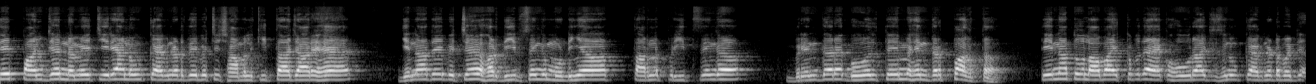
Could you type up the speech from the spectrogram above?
ਤੇ ਪੰਜ ਨਵੇਂ ਚਿਹਰਿਆਂ ਨੂੰ ਕੈਬਨਿਟ ਦੇ ਵਿੱਚ ਸ਼ਾਮਲ ਕੀਤਾ ਜਾ ਰਿਹਾ ਹੈ, ਜਿਨ੍ਹਾਂ ਦੇ ਵਿੱਚ ਹਰਦੀਪ ਸਿੰਘ ਮੁੰਡੀਆਂ, ਤਰਨਪ੍ਰੀਤ ਸਿੰਘ, ਬਰਿੰਦਰ ਗੋਲ ਤੇ ਮਹਿੰਦਰ ਭਗਤ। ਤੇ ਇਹਨਾਂ ਤੋਂ ਇਲਾਵਾ ਇੱਕ ਵਿਧਾਇਕ ਹੋਰ ਆ ਜਿਸ ਨੂੰ ਕੈਬਨਿਟ ਵਜ-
